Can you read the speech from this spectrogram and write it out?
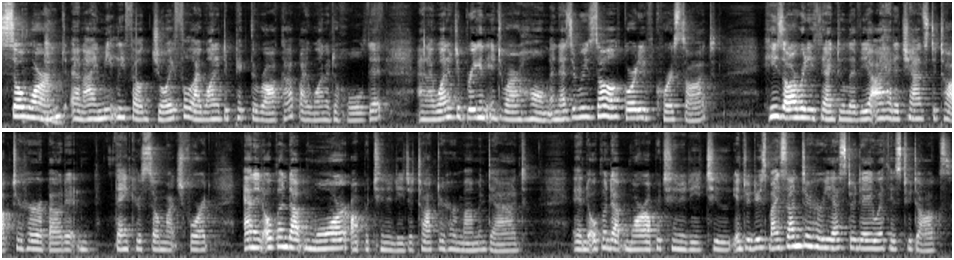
so warmed, and I immediately felt joyful. I wanted to pick the rock up, I wanted to hold it, and I wanted to bring it into our home. And as a result, Gordie, of course, saw it. He's already thanked Olivia. I had a chance to talk to her about it and thank her so much for it. And it opened up more opportunity to talk to her mom and dad and opened up more opportunity to introduce my son to her yesterday with his two dogs.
